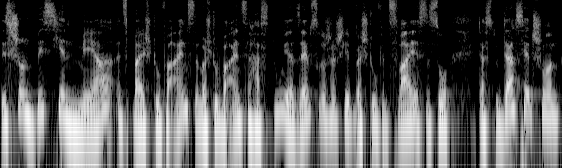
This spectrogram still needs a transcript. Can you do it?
Ist schon ein bisschen mehr als bei Stufe 1, aber Stufe 1 hast du ja selbst recherchiert, bei Stufe 2 ist es so, dass du das jetzt schon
